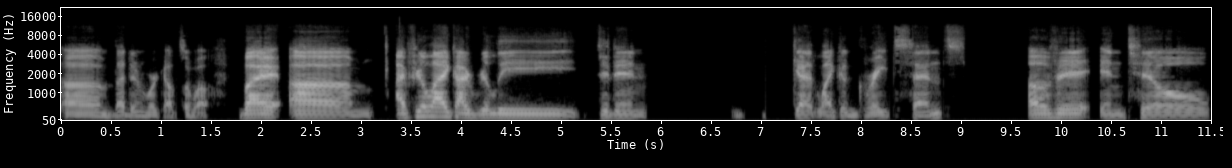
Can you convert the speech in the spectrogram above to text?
um that didn't work out so well but um i feel like i really didn't get like a great sense of it until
